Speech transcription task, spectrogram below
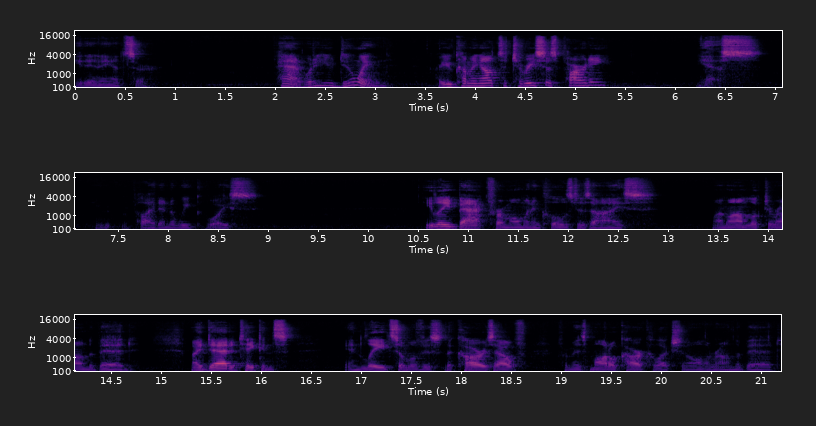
He didn't answer. Pat, what are you doing? Are you coming out to Teresa's party? Yes, he replied in a weak voice. He laid back for a moment and closed his eyes. My mom looked around the bed. My dad had taken and laid some of his the cars out from his model car collection all around the bed.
